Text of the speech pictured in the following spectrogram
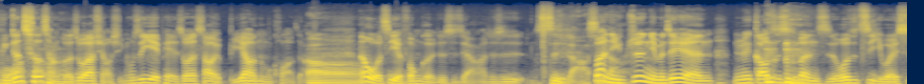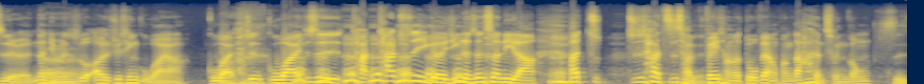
你跟车厂合作要小心，或是叶配的时候稍微不要那么夸张哦。那我自己的风格就是这样啊，就是是啦，不然你就是你们这些人，你们高知识分子或是自以为是的人，那你们说哦去听古玩啊。古埃就是古埃，就是他，他就是一个已经人生胜利啦。他就就是他的资产非常的多，非常庞大，他很成功。是，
